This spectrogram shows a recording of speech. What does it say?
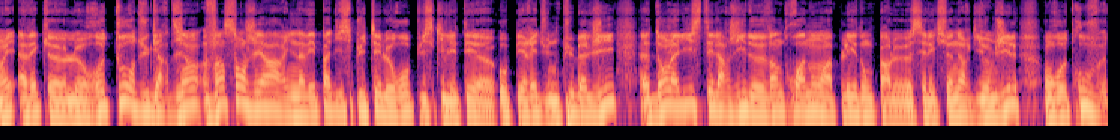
Oui, avec euh, le retour du gardien Vincent Gérard. Il n'avait pas disputé l'Euro puisqu'il était euh, opéré d'une pubalgie. Euh, dans la liste élargie de 23 noms appelés donc par le sélectionneur Guillaume Gilles, on retrouve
